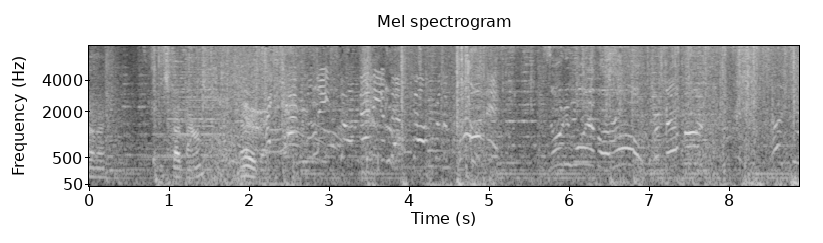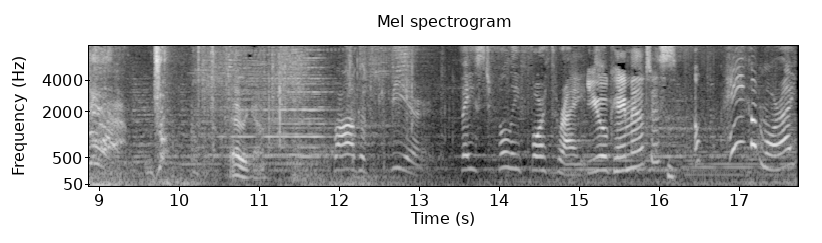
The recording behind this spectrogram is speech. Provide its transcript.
I'm trying to get this guy down. There we I go. can't believe so many of them fell for the promise! So did one of our own, remember? Head to the- There we go. Bog of fear, faced fully forthright. You okay, Mantis? Oh, hey, Gamora, you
